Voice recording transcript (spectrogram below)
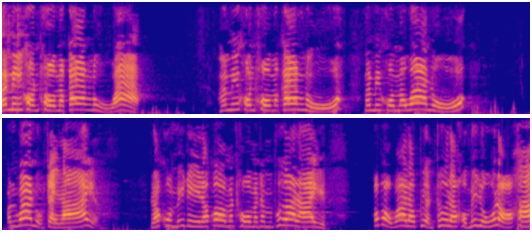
มันมีคนโทรมาแกล้งหนูว่า มันมีคนโทรมาแกล้งหนู มันมีคนมาว่าหนู มันว่าหนูใจร้าย แล้วคนไม่ดีแล้วก็มาโทรมาทำเพื่ออะไร ก็บอกว่าเราเปลี่ยนชื่อแล้วเขาไม่รู้หรอคะ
